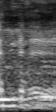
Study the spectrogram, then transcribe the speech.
Yeah.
